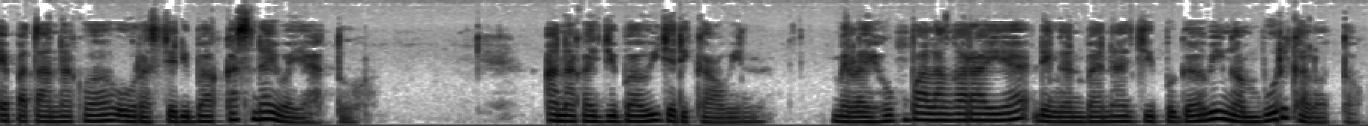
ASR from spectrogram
Epat anak wa uras jadi bakas ndai wayah tuh. Anak aji bawi jadi kawin. Melehung palangkaraya dengan banaji begawi ngamburi kalotok.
